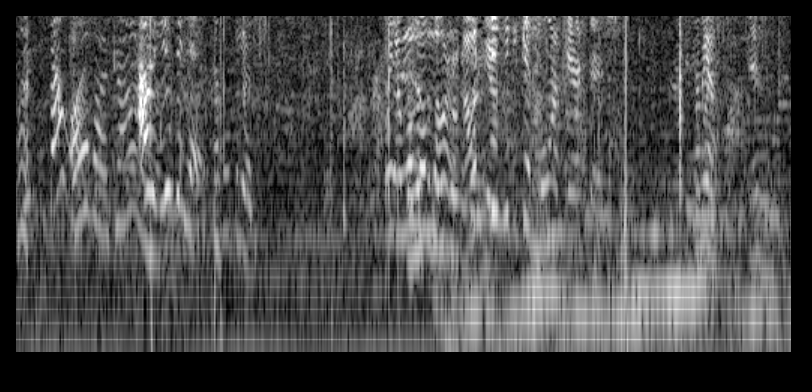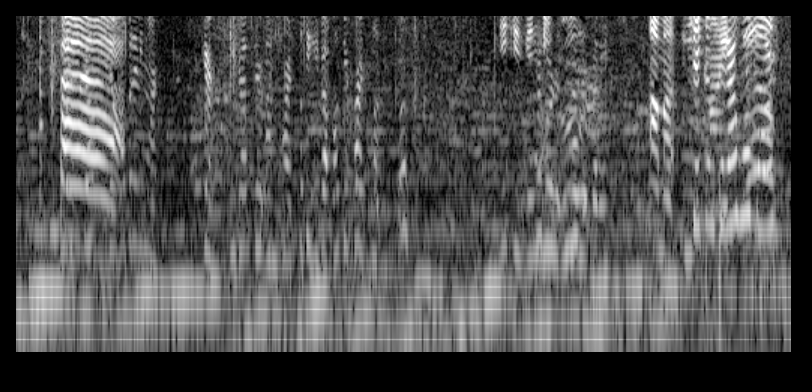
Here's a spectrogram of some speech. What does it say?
What? That Oh one. my god. I was using it. Careful with the lid. Wait, I want one more. I want to see if we can get more characters. Come here. Don't Ah. open anymore. Here, you dropped your own card. Look at you dropped both your cards. Look. This is gonna be good. I'ma eat Jacob, can I have one more?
